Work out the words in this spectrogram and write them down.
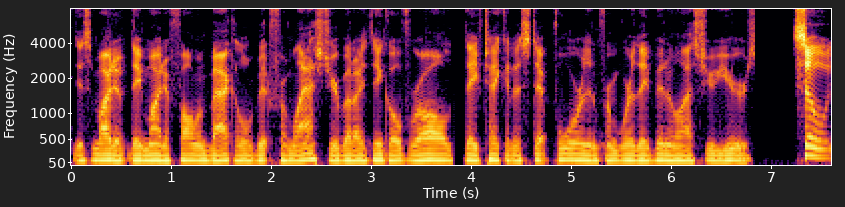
This might have they might have fallen back a little bit from last year, but I think overall they've taken a step forward and from where they've been in the last few years. So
